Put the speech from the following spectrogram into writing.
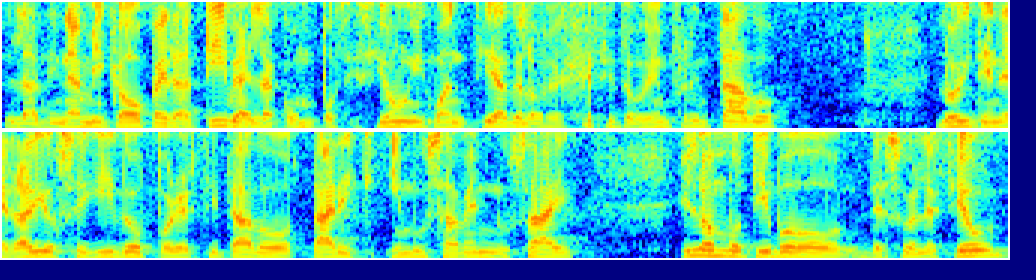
la dinámica operativa y la composición y cuantía de los ejércitos enfrentados, los itinerarios seguidos por el citado Tariq y Musa ben Nusay y los motivos de su elección,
